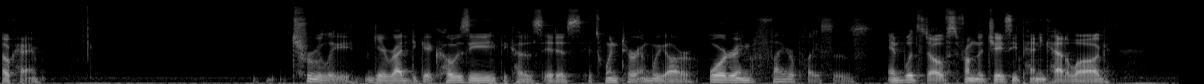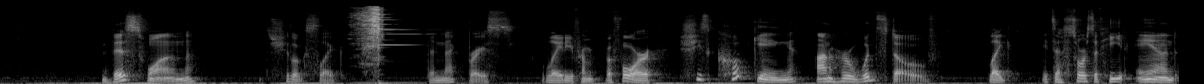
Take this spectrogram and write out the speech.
Okay. Truly get ready to get cozy because it is it's winter and we are ordering fireplaces and wood stoves from the JC Penney catalog. This one, she looks like the neck brace lady from before. She's cooking on her wood stove. Like it's a source of heat and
